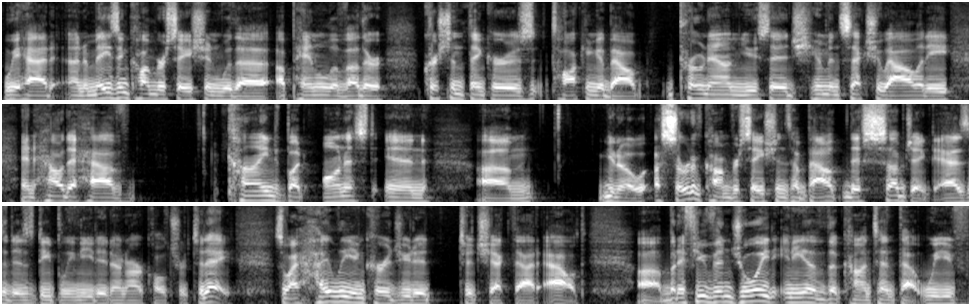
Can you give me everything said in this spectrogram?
We had an amazing conversation with a, a panel of other Christian thinkers talking about pronoun usage, human sexuality, and how to have kind but honest and um, you know, assertive conversations about this subject as it is deeply needed in our culture today. So I highly encourage you to, to check that out. Uh, but if you've enjoyed any of the content that we've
